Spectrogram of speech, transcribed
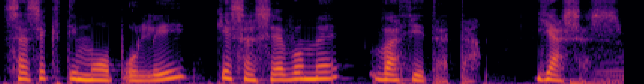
σας εκτιμώ πολύ και σας σέβομαι βαθύτατα. Γεια σας.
